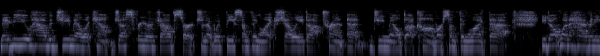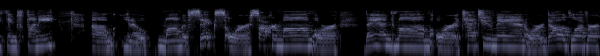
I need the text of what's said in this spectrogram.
Maybe you have a Gmail account just for your job search, and it would be something like shelly.trent at gmail.com or something like that. You don't want to have anything funny, um, you know, mom of six or soccer mom or band mom or a tattoo man or dog lover.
